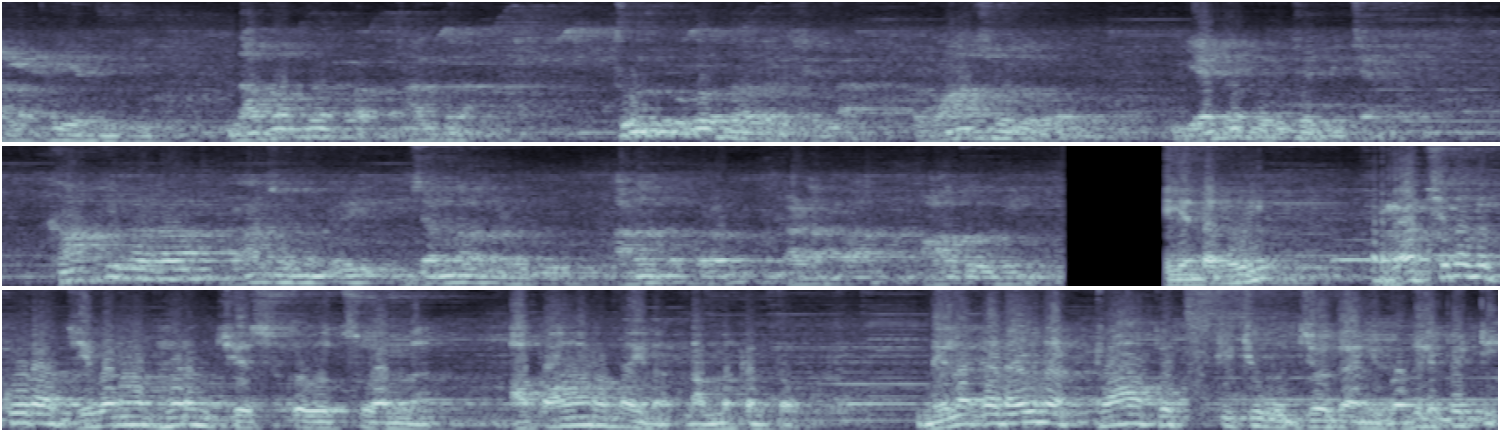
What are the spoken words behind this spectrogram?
నలభై ఎనిమిది నవంబర్ పద్నాలుగున తూర్పుగోదావరి జిల్లా రాజులలో ఎగబడి జన్మించారు. కాకినాడ రాజమండ్రి జమ్మలమడుగు అనంతపురం కడప ఆదోని ఎదబోయి రచనను కూడా జీవనాధారం చేసుకోవచ్చు అన్న అపారమైన నమ్మకంతో నిలకడైన టాప్ ఎగ్జిక్యూటివ్ ఉద్యోగాన్ని వదిలిపెట్టి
